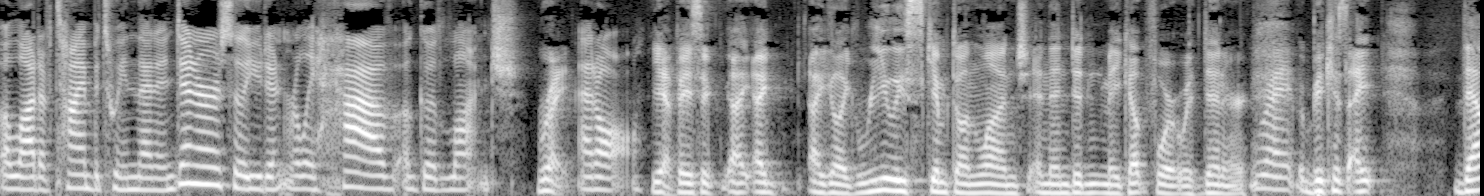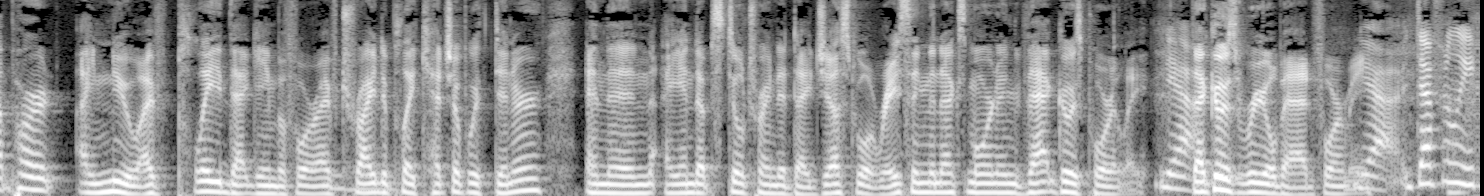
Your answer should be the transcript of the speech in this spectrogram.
a lot of time between then and dinner, so you didn't really have a good lunch. Right. At all. Yeah, basic I, I I like really skimped on lunch and then didn't make up for it with dinner. Right. Because I that part I knew. I've played that game before. I've tried to play catch up with dinner, and then I end up still trying to digest while racing the next morning. That goes poorly. Yeah, that goes real bad for me. Yeah, definitely.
